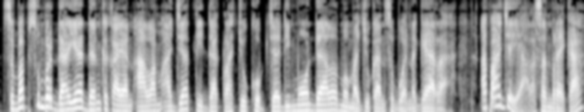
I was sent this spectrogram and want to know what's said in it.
Sebab sumber daya dan kekayaan alam aja tidaklah cukup jadi modal memajukan sebuah negara. Apa aja ya alasan mereka?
